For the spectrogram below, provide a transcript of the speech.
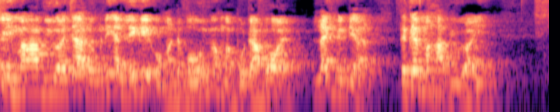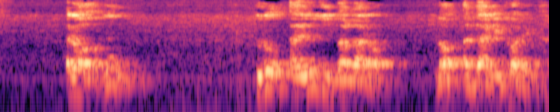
အေးမဟာဗျူဟာကြလို့မနေ့က၄ကိတ်ကောင်မှာတပုံကြီးမှာဗိုတာဘောလိုက်မပြတကယ်မဟာဗျူဟာကြီးအဲ့တော့အခု သူတို့အယူကြီးဘက်ကတော့နော်အတန်တွေထွက်နေတာ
